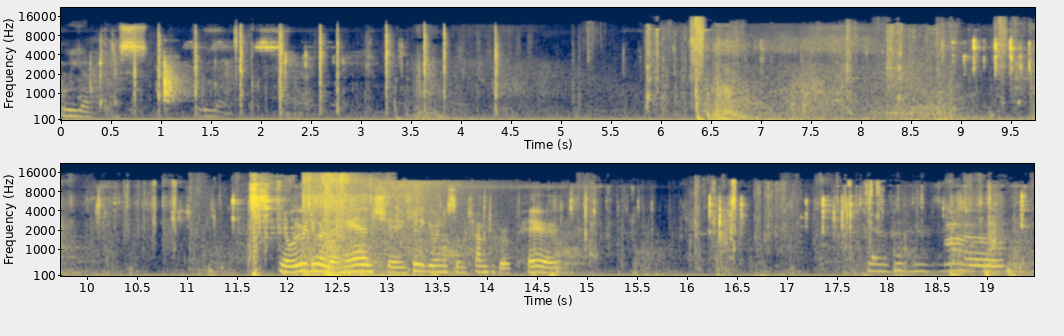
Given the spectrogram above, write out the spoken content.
We got this. We got this. Yeah, we were doing the handshake. You could have given us some time to prepare.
